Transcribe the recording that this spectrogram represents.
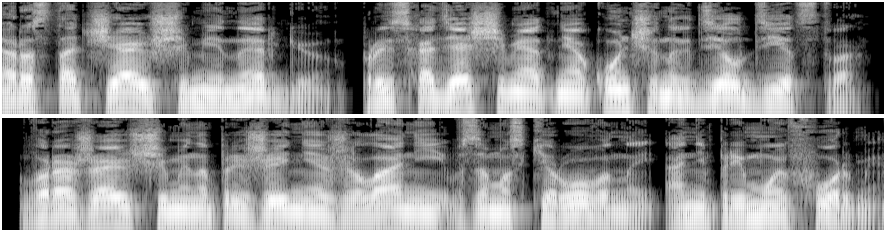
расточающими энергию, происходящими от неоконченных дел детства, выражающими напряжение желаний в замаскированной, а не прямой форме,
